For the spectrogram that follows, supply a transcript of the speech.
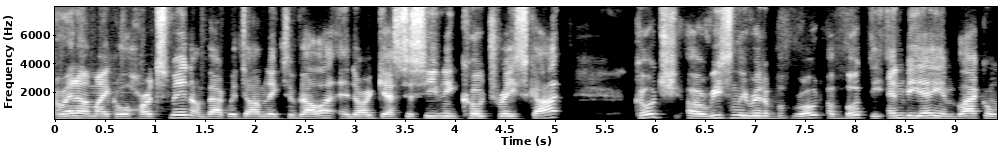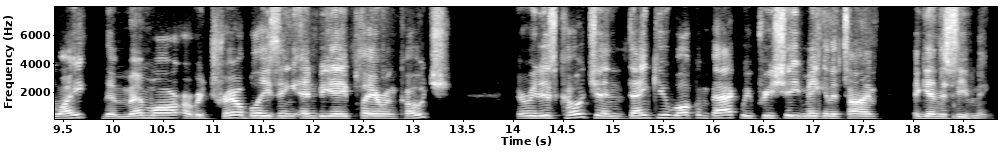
Right, I'm Michael Hartzman. I'm back with Dominic Tavella and our guest this evening, Coach Ray Scott. Coach uh, recently a, wrote a book, The NBA in Black and White, the memoir of a trailblazing NBA player and coach. Here it is, Coach, and thank you. Welcome back. We appreciate you making the time again this evening.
